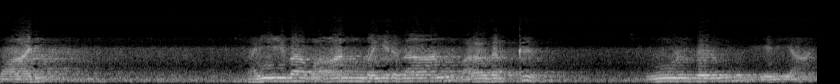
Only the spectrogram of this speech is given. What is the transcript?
வாடி. சைவ வான்பயிர்தான் வளர்தற்கு சூடு பெரும் வேலியான்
